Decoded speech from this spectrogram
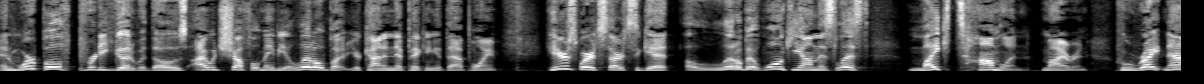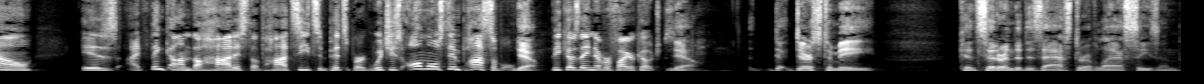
And we're both pretty good with those. I would shuffle maybe a little, but you're kind of nitpicking at that point. Here's where it starts to get a little bit wonky on this list. Mike Tomlin, Myron, who right now is, I think, on the hottest of hot seats in Pittsburgh, which is almost impossible. Yeah. Because they never fire coaches. Yeah. D- there's to me, considering the disaster of last season,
